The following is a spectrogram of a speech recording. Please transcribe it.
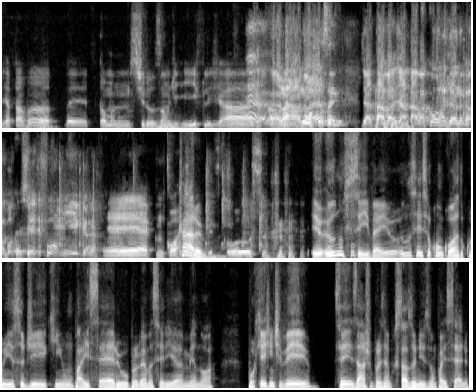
já tava é, tomando um tirozão de rifle já. É, já tava, não, não é assim. já, tava, já tava acordando com a boca cheia de formiga. É, com corte cara, no pescoço. Eu, eu não sei, velho. Eu, eu não sei se eu concordo com isso de que em um país sério o problema seria menor. Porque a gente vê vocês acham, por exemplo, que os Estados Unidos é um país sério?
